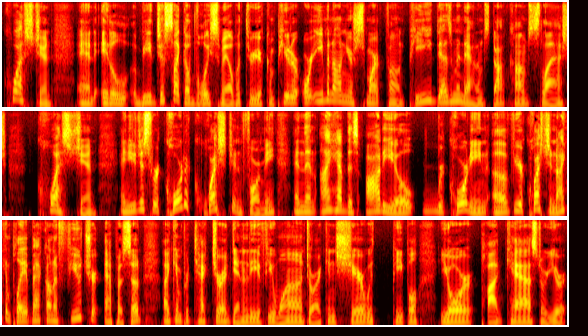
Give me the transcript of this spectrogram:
question and it'll be just like a voicemail but through your computer or even on your smartphone pdesmondadams.com slash question and you just record a question for me and then I have this audio recording of your question. I can play it back on a future episode. I can protect your identity if you want or I can share with people your podcast or your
